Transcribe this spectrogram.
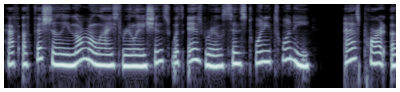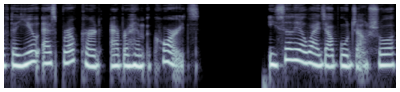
have officially normalized relations with Israel since 2020 as part of the U.S. brokered Abraham Accords. 以色列外交部长说，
